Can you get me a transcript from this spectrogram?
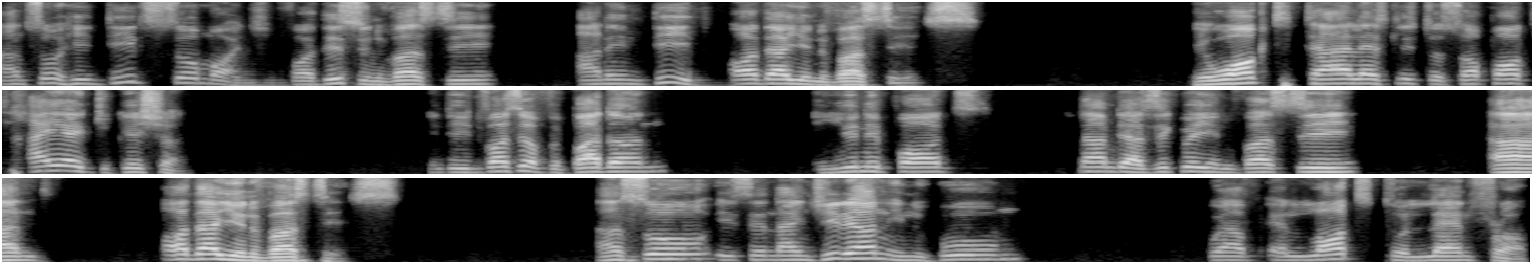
And so he did so much for this university and indeed other universities. He worked tirelessly to support higher education in the University of Ibadan, in Uniport, Nnamdi Azikiwe University, and other universities. And so he's a Nigerian in whom we have a lot to learn from.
